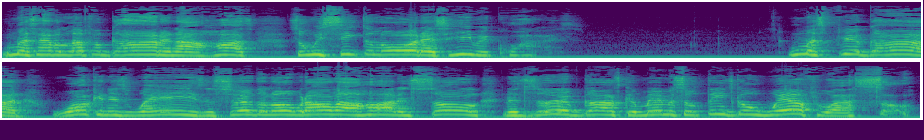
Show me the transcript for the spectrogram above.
We must have a love for God in our hearts so we seek the Lord as He requires. We must fear God, walk in His ways, and serve the Lord with all our heart and soul, and observe God's commandments so things go well for our soul.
